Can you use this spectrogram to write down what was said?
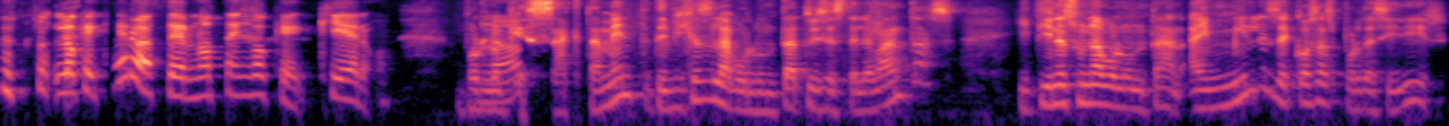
lo que quiero hacer, no tengo que quiero. Por lo que exactamente, te fijas la voluntad, tú dices, te levantas y tienes una voluntad, hay miles de cosas por decidir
